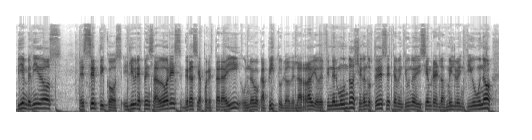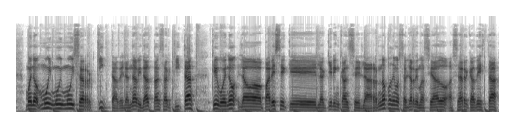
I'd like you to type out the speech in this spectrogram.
Bienvenidos, escépticos y libres pensadores. Gracias por estar ahí. Un nuevo capítulo de la radio del fin del mundo. Llegando a ustedes este 21 de diciembre del 2021. Bueno, muy, muy, muy cerquita de la Navidad, tan cerquita que bueno, lo, parece que la quieren cancelar. No podemos hablar demasiado acerca de esta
